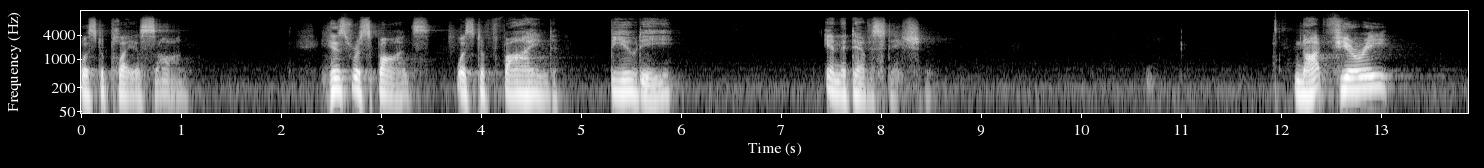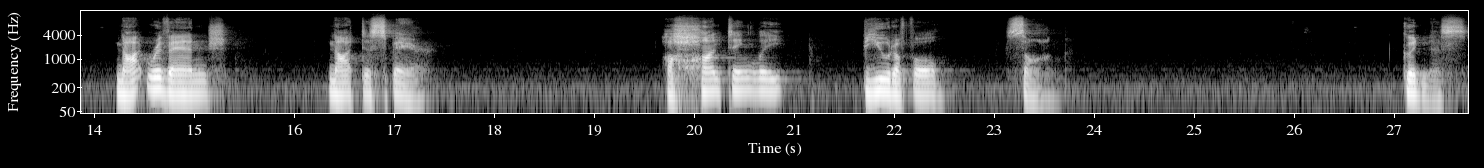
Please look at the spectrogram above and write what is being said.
was to play a song. His response was to find beauty in the devastation. Not fury, not revenge, not despair. A hauntingly beautiful song. Goodness,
